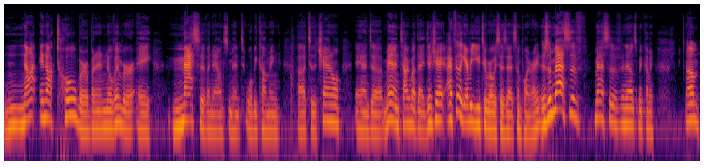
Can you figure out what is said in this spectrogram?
not in October, but in November, a massive announcement will be coming uh, to the channel. And uh, man, talk about that. Did you? I feel like every YouTuber always says that at some point, right? There's a massive, massive announcement coming. Um,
